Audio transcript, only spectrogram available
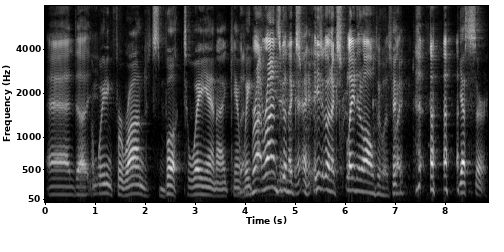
And uh, I'm waiting for Ron's book to weigh in. I can't wait. Ron, Ron's going to he's going to explain it all to us, right? yes, sir.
